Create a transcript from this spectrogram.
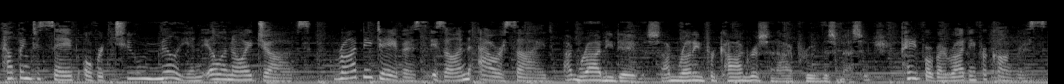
helping to save over 2 million Illinois jobs. Rodney Davis is on our side. I'm Rodney Davis. I'm running for Congress and I approve this message. Paid for by Rodney for Congress.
